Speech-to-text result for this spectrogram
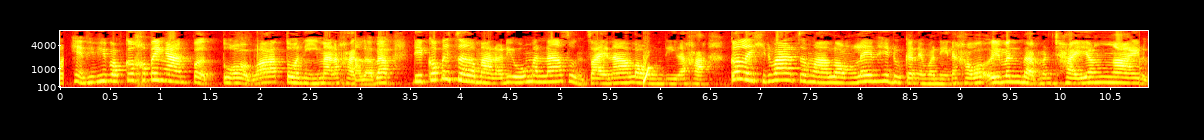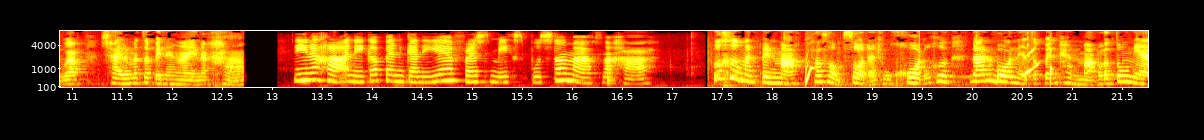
น เห็นพี่พี่บ๊อบเกอร์เขาไปงานเปิดตัวแบบว่าตัวนี้มานะคะ แล้วแบบดีก็ไปเจอมาแล้วดีว่ามันน่าสนใจน่าลองดีนะคะ ก็เลยคิดว่าจะมาลองเล่นให้ดูกันในวันนี้นะคะ ว่าเอ้ยมันแบบมันใช้ยังไงหรือแบบใช้แล้วมันจะเป็นยังไงนะคะ นี่นะคะ อันนี้ก็เป็น Garnier Fresh Mix Booster Mask นะคะก็คือมันเป็นมาร์กผสมสดอะทุกคน ก็คือด้านบนเนี่ยจะเป็นแผ่นมาร์กแล้วตรงเนี้ย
